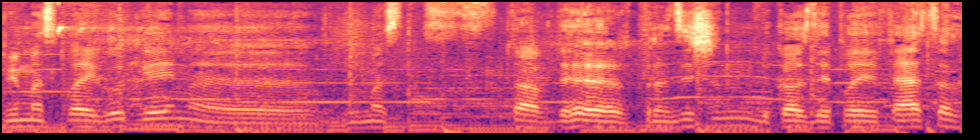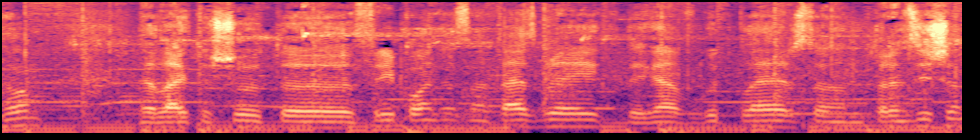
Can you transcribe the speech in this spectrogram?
We must play a good game. Uh, we must stop their transition because they play fast at home. They like to shoot uh, three pointers on fast break. They have good players on transition.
